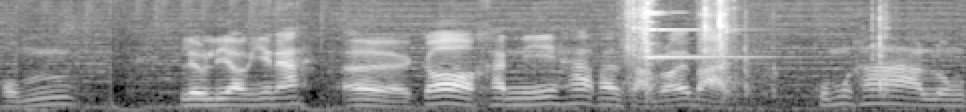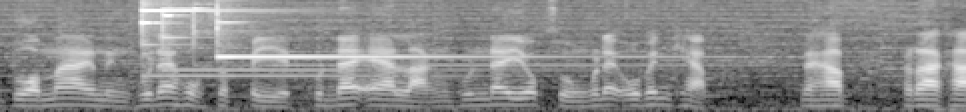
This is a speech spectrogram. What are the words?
ผมเรียวๆอย่างนี้นะเออก็คันนี้ 5,300 บาท คุ้มค่าลงตัวมากหนึ่งคุณได้ 6 สปีด คุณได้แอร์หลัง คุณได้ยกสูง คุณได้โอเพนแคปนะครับ ราคา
